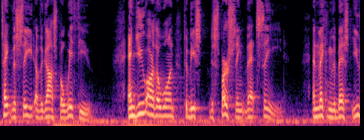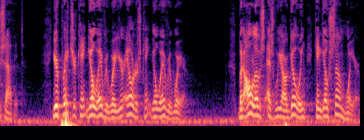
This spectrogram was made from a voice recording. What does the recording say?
take the seed of the gospel with you. And you are the one to be dispersing that seed and making the best use of it. Your preacher can't go everywhere. Your elders can't go everywhere. But all of us, as we are going, can go somewhere.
